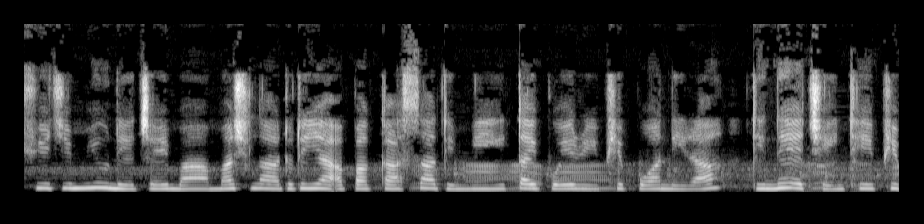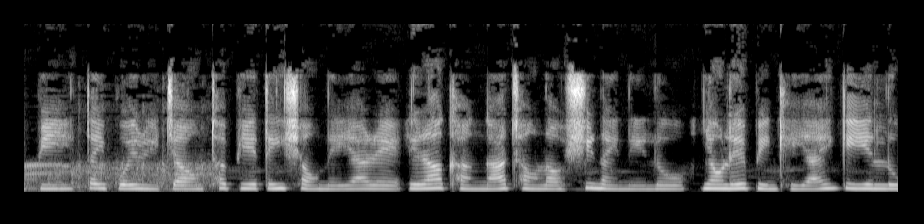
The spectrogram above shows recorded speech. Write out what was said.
ရွှေကျင်မြို့နယ်ချင်းမှာမတ်လဒုတိယအပတ်ကစတင်ပြီးတိုက်ပွဲတွေဖြစ်ပွားနေတာဒီနေ့အချိန်ထိဖြစ်ပြီးတိုက်ပွဲတွေကြောင့်ထပ်ပြေးသိမ်းရှောင်နေရတဲ့ဒေရခန်9000လောက်ရှိနိုင်တယ်လို့ညောင်လေးပင်ခရိုင်ကရင်လူ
